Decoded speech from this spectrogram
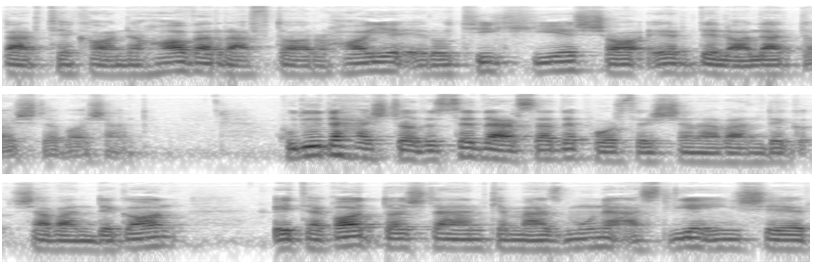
بر تکانه ها و رفتارهای اروتیکی شاعر دلالت داشته باشند. حدود 83 درصد پرسش شوندگان اعتقاد داشتند که مضمون اصلی این شعر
